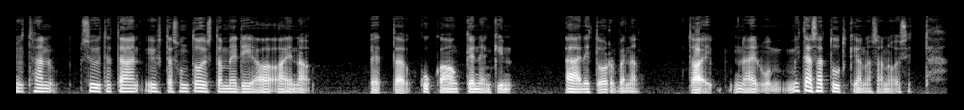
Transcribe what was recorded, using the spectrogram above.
nythän syytetään yhtä sun toista mediaa aina, että kuka on kenenkin äänitorvena tai näin. Mitä sä tutkijana sanoisit tähän?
